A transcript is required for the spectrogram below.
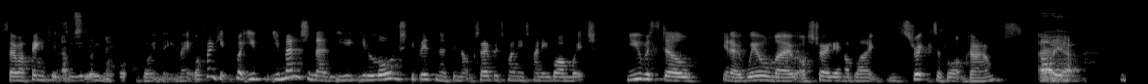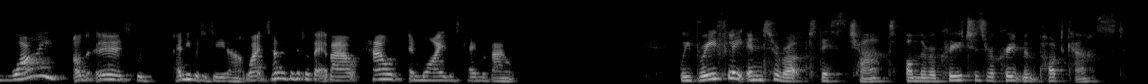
so I think it's Absolutely. a really important point that you make. Well, thank you. But you, you mentioned there that you, you launched your business in October 2021, which you were still, you know, we all know Australia had like the strictest lockdown. Um, oh, yeah why on earth would anybody do that? Why, tell us a little bit about how and why this came about. We briefly interrupt this chat on the Recruiters Recruitment Podcast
